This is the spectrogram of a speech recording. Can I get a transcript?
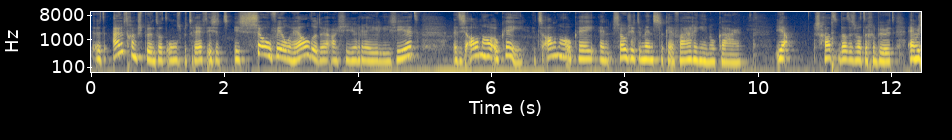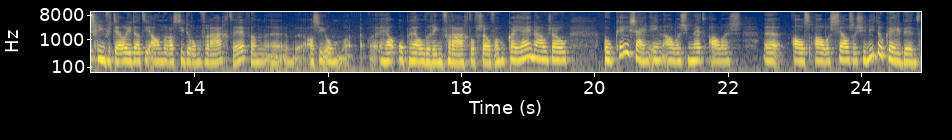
het uitgangspunt wat ons betreft is, het, is zoveel helderder als je je realiseert. Het is allemaal oké. Het is allemaal oké. En zo zit de menselijke ervaring in elkaar. Ja, schat, dat is wat er gebeurt. En misschien vertel je dat die ander als die erom vraagt, hè, van, uh, als hij om opheldering vraagt of zo, van hoe kan jij nou zo oké zijn in alles, met alles, uh, als alles, zelfs als je niet oké bent.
